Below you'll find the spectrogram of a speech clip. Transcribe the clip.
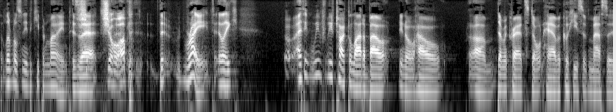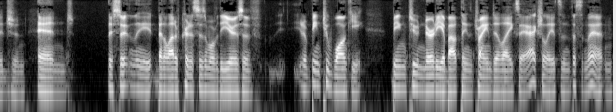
that liberals need to keep in mind is that show up. the, right like i think we've we've talked a lot about you know how um, democrats don't have a cohesive message and and there's certainly been a lot of criticism over the years of you know being too wonky being too nerdy about things trying to like say actually it's this and that and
